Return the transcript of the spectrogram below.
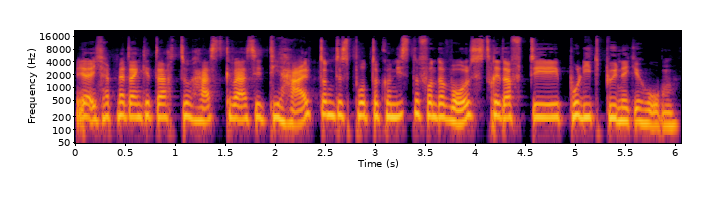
Ja, ich habe mir dann gedacht, du hast quasi die Haltung des Protagonisten von der Wall Street auf die Politbühne gehoben.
